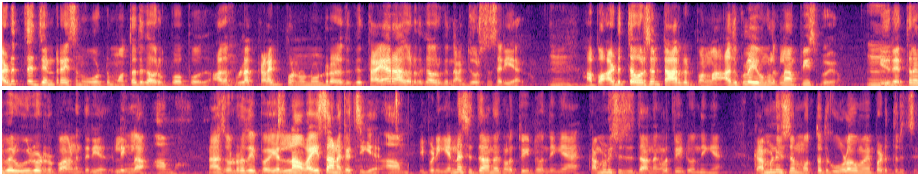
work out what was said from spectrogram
அடுத்த ஜென்ரேஷன் ஓட்டு மொத்தத்துக்கு அவருக்கு போக போகுது. அதை ஃபுல்லா கலெக்ட் பண்ணணுன்றதுக்கு தயாராகிறதுக்கு அவருக்கு இந்த அஞ்சு வருஷம் சரியா இருக்கும். அப்ப அடுத்த வருஷம் டார்கெட் பண்ணலாம். அதுக்குள்ள இவங்களுக்குலாம் பீஸ் போயிடும். இதுல எத்தனை பேர் உயிரோடு இருப்பாங்கன்னு தெரியாது. இல்லைங்களா? ஆமா. நான் சொல்றது இப்போ எல்லாம் வயசான கட்சிங்க. ஆமா. இப்போ நீங்க என்ன சித்தாந்தங்களை தூக்கிட்டு வந்தீங்க? கம்யூனிஸ்ட் சித்தாந்தங்களை தூக்கிட்டு வந்தீங்க. கம்யூனிசம் மொத்தத்துக்கு உலகமே படுத்துருச்சு.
